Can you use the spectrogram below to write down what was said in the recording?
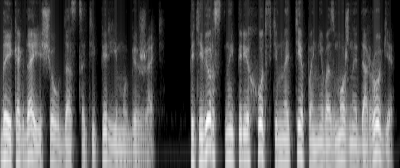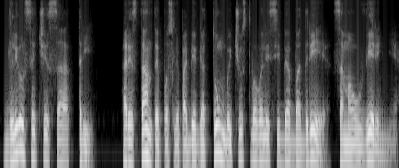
Да и когда еще удастся теперь ему бежать? Пятиверстный переход в темноте по невозможной дороге длился часа три. Арестанты после побега Тумбы чувствовали себя бодрее, самоувереннее,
